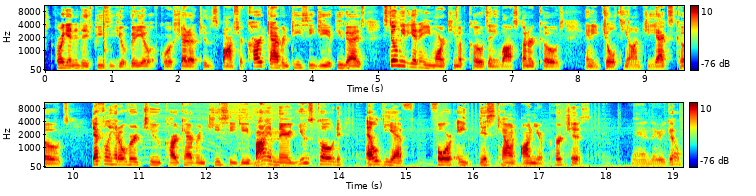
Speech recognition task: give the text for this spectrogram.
Before we get into today's PTCGO video, of course, shout out to the sponsor, Card Cavern TCG. If you guys still need to get any more team up codes, any Lost Thunder codes, any Jolteon GX codes, definitely head over to Card Cavern TCG, buy them there, use code LDF for a discount on your purchase. And there you go.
